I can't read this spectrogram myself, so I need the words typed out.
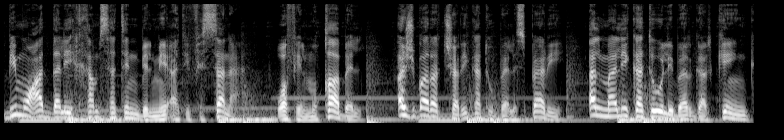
بمعدل 5% في السنة. وفي المقابل أجبرت شركة بيلسباري المالكة لبرجر كينج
